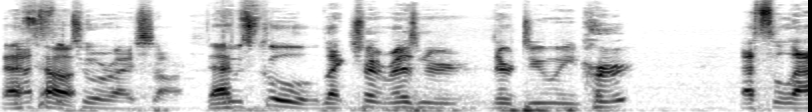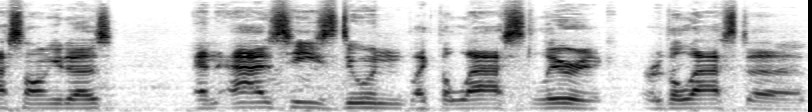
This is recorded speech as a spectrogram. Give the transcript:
That's that's, how- the tour I saw. It that's- was cool. Like Trent Reznor, they're doing "Hurt." That's the last song he does, and as he's doing like the last lyric or the last uh,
